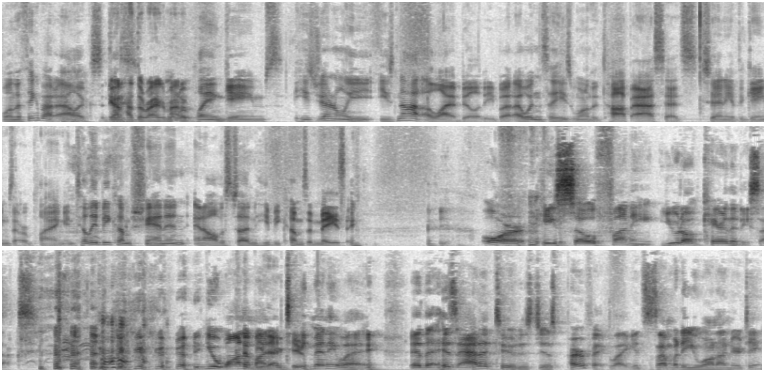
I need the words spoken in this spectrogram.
Well, and the thing about mm. Alex, You gotta have the right amount of- playing games. He's generally he's not a liability, but I wouldn't say he's one of the top assets to any of the games that we're playing until he becomes Shannon, and all of a sudden he becomes amazing. Or he's so funny, you don't care that he sucks. you want Could him be on your too. team anyway. And that his attitude is just perfect. Like it's somebody you want on your team.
